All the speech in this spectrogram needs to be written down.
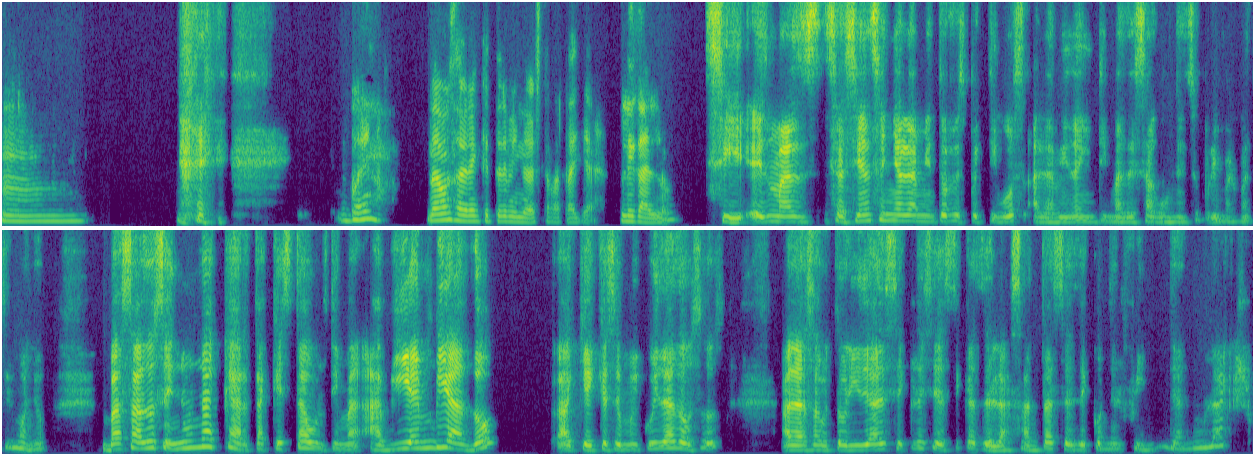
Mm, bueno, vamos a ver en qué terminó esta batalla legal, ¿no? sí, es más, se hacían señalamientos respectivos a la vida íntima de Sagún en su primer matrimonio, basados en una carta que esta última había enviado, aquí hay que ser muy cuidadosos, a las autoridades eclesiásticas de la Santa Sede con el fin de anularlo.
